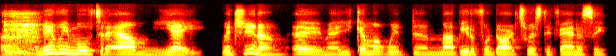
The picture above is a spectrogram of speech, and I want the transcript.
Um, and then we moved to the album Ye, which, you know, hey, man, you come up with uh, My Beautiful Dark Twisted Fantasy.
